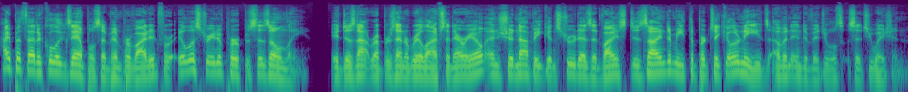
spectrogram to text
Hypothetical examples have been provided for illustrative purposes only. It does not represent a real life scenario and should not be construed as advice designed to meet the particular needs of an individual's situation.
